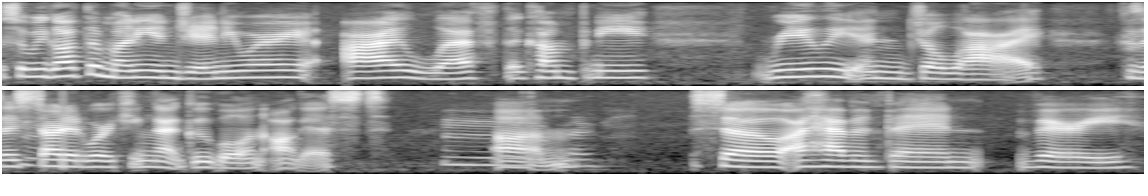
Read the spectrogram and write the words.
so we got the money in January. I left the company really in July because mm-hmm. I started working at Google in August. Mm, um, okay. So I haven't been very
